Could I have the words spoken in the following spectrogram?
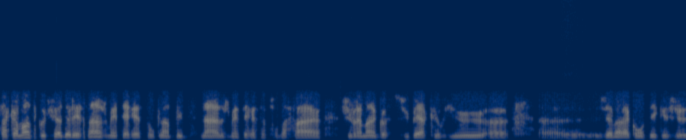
ça commence, écoute, je suis adolescent, je m'intéresse aux plantes médicinales, je m'intéresse à toutes d'affaires. Je suis vraiment un gars super curieux. Euh, euh, J'aime raconter que je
